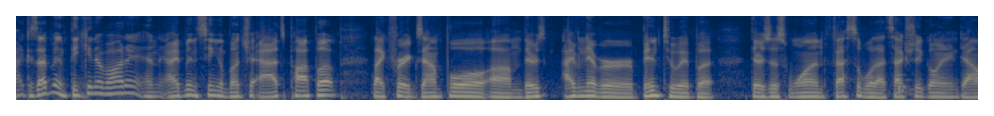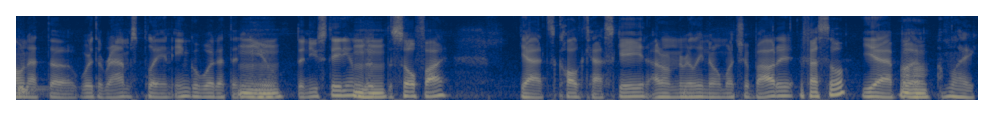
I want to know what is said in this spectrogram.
Because I've been thinking about it, and I've been seeing a bunch of ads pop up. Like for example, um, there's I've never been to it, but there's this one festival that's actually going down at the where the Rams play in Inglewood at the new Mhm. the new stadium, Mhm. the, the SoFi. Yeah, it's called Cascade. I don't really know much about it. The festival? Yeah, but Uh-huh. I'm like,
